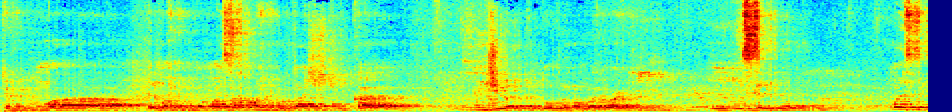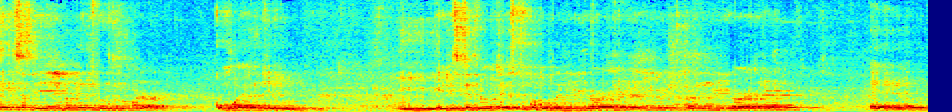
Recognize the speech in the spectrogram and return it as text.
Que é uma, era uma, uma história de uma reportagem de um cara, um indiano que mudou para Nova York e, e, escreveu uma experiência dele no metrô de Nova York, como era aquilo. E ele escreveu o texto, mandou para New Yorker e o editor do New Yorker é,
